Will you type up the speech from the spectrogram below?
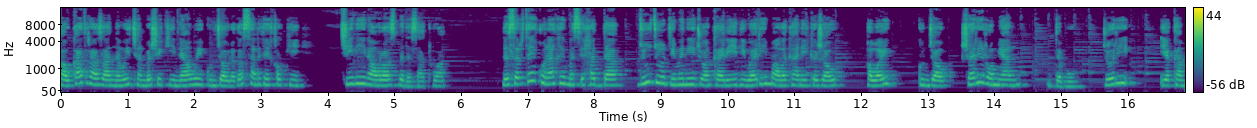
هاوکات ڕازاندنەوەی چەند بەشێکی ناوەوەی گونجاو لەگەڵ سەلیقەی خەڵکی چینی ناوڕاست بەدەساتووە لە سەرتای قۆناخی مەسیحەتدا جوو جۆر دیمەنی جوانکاری دیواری ماڵەکانی کەژاو هەوای گونجاو شاری ڕۆمیان دەبوو جۆری یەکەم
